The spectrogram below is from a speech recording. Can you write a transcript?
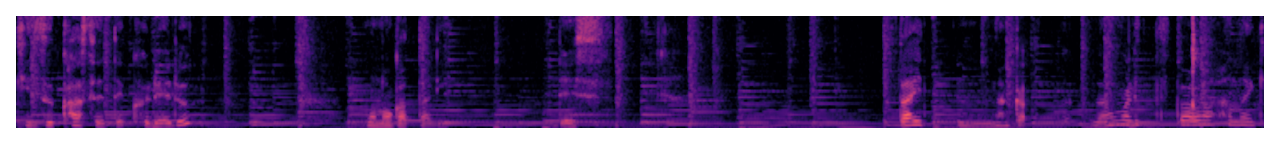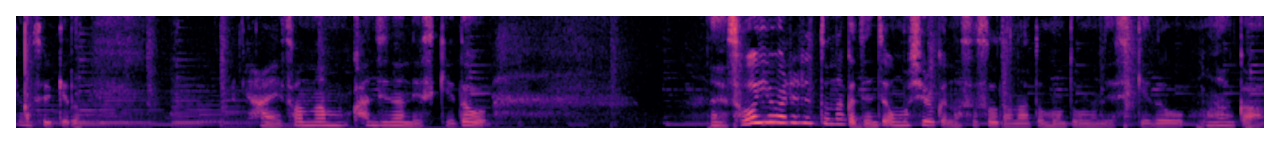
ー、気づかせてくれる物語です。だい、うん、なんかあんまり伝わらない気もするけど。はいそんな感じなんですけどそう言われるとなんか全然面白くなさそうだなと思うと思うんですけどもうなんか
